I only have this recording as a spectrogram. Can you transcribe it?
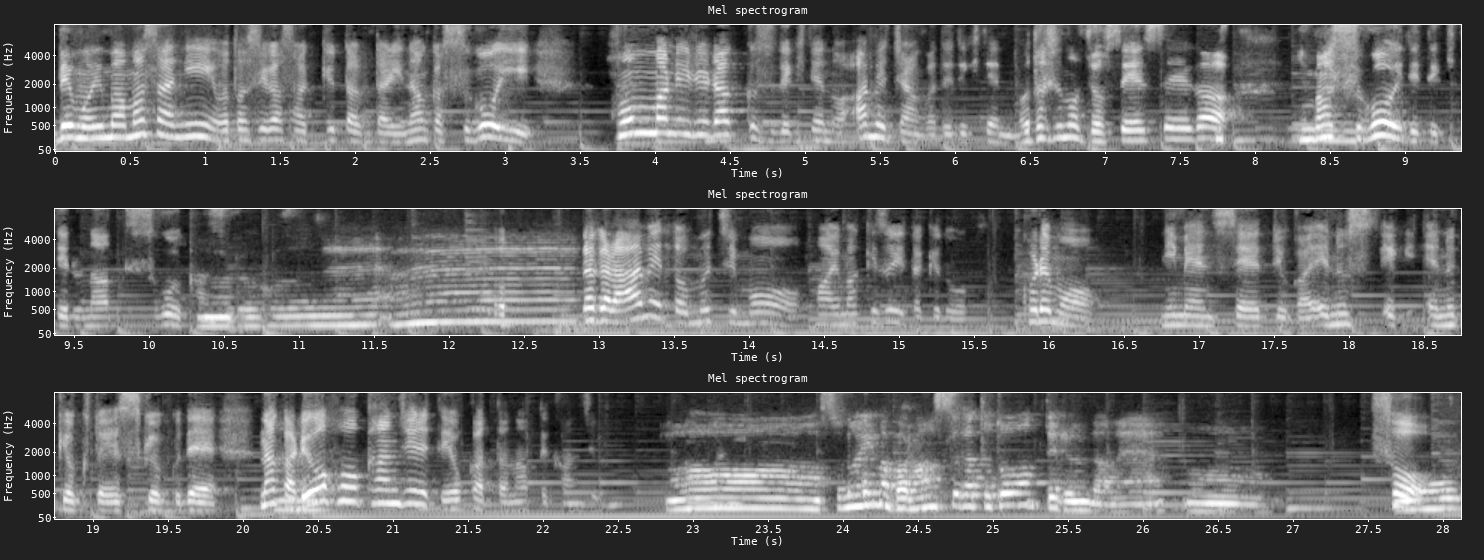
でも今まさに私がさっき言ったみたいになんかすごいほんまにリラックスできてるのはアメちゃんが出てきてるの。私の女性性が今すごい出てきてるなってすごい感じる。だから雨とムチも、まあ、今気づいたけどこれも二面性っていうか N, N 曲と S 曲でなんか両方感じれてよかったなって感じる、ああその今バランスが整ってるんだね。うんそ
